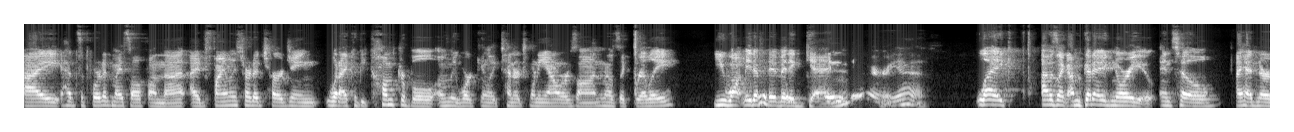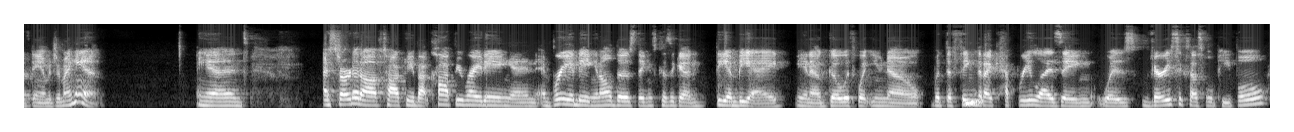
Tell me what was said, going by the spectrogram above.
I had supported myself on that. I'd finally started charging what I could be comfortable only working like 10 or 20 hours on. And I was like, really? You want me to pivot again? yeah like I was like, I'm gonna ignore you until I had nerve damage in my hand. And I started off talking about copywriting and, and branding and all those things because again, the MBA, you know, go with what you know. But the thing that I kept realizing was very successful people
